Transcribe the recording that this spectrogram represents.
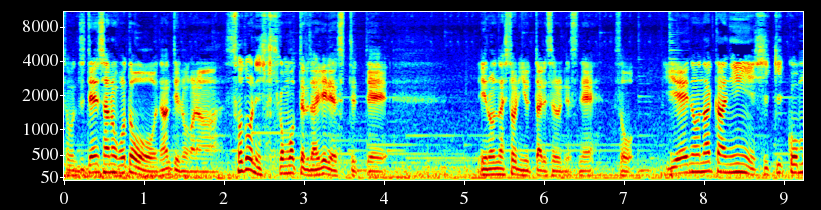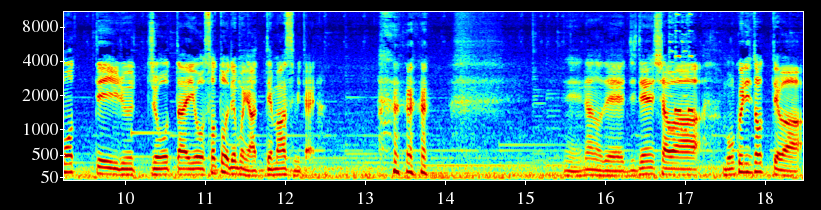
その自転車のことを何て言うのかな外に引きこもってるだけですって言っていろんな人に言ったりするんですね。そう。家の中に引きこもっている状態を外でもやってますみたいな。ね、なので自転車は僕にとっては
